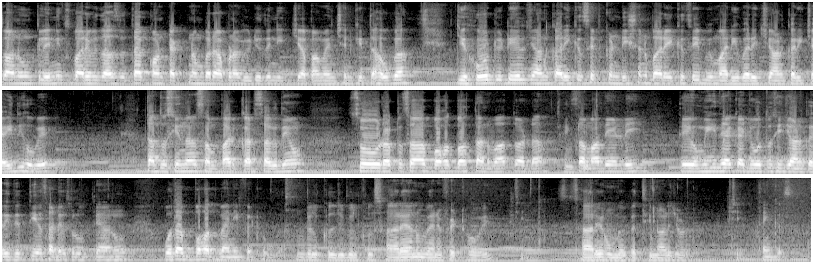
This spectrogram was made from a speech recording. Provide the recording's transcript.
ਤੁਹਾਨੂੰ ਕਲੀਨਿਕਸ ਬਾਰੇ ਵੀ ਦੱਸ ਦਿੱਤਾ ਕੰਟੈਕਟ ਨੰਬਰ ਆਪਣਾ ਵੀਡੀਓ ਦੇ ਨੀਚੇ ਆਪਾਂ ਮੈਂਸ਼ਨ ਕੀਤਾ ਹੋਊਗਾ। ਜੇ ਹੋਰ ਡਿਟੇਲ ਜਾਣਕਾਰੀ, ਕਿਸੇ ਵੀ ਕੰਡੀਸ਼ਨ ਬਾਰੇ, ਕਿਸੇ ਵੀ ਬਿਮਾਰੀ ਬਾਰੇ ਜਾਣਕਾਰੀ ਚਾਹੀਦੀ ਹੋਵੇ ਤਾਂ ਤੁਸੀਂ ਇਹਨਾਂ ਨਾਲ ਸੰਪਰਕ ਕਰ ਸਕਦੇ ਹੋ। ਸੋ ਡਾਕਟਰ ਸਾਹਿਬ ਬਹੁਤ ਬਹੁਤ ਧੰਨਵਾਦ ਤੁਹਾਡਾ ਸਮਾਂ ਦੇਣ ਲਈ। ਤੇ ਉਮੀਦ ਹੈ ਕਿ ਜੋ ਤੁਸੀਂ ਜਾਣਕਾਰੀ ਦਿੱਤੀ ਹੈ ਸਾਡੇ ਸਰੋਤਿਆਂ ਨੂੰ ਉਹਦਾ ਬਹੁਤ ਬੈਨੀਫਿਟ ਹੋਊਗਾ। ਬਿਲਕੁਲ ਜੀ ਬਿਲਕੁਲ। ਸਾਰਿਆਂ ਨੂੰ ਬੈਨੀਫਿਟ ਹੋਵੇ। ਸਾਰੇ ਹੋਮਿਓਪੈਥੀ ਨਾਲ ਜੁੜੋ ਠੀਕ ਥੈਂਕ ਯੂ ਸਰ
